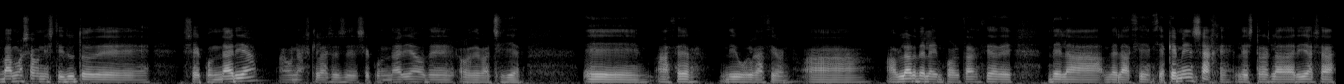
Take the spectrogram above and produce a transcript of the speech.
vamos a un instituto de secundaria, a unas clases de secundaria o de, o de bachiller. Eh, hacer divulgación, hablar de la importancia de, la, ciencia. ¿Qué mensaje les trasladarías a,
